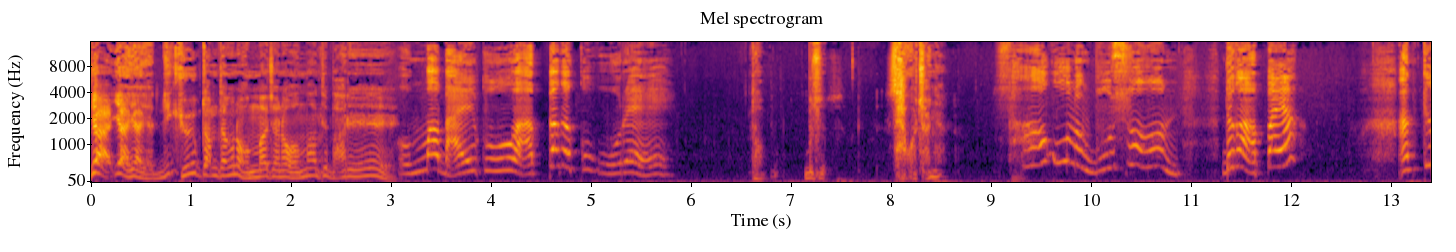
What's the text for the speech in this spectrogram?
야, 야, 야, 야, 네 교육 담당은 엄마잖아. 엄마한테 말해. 엄마 말고 아빠가 꼭 오래. 너 무슨 사고 쳤냐? 사고는 무슨? 내가 아빠야? 암튼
